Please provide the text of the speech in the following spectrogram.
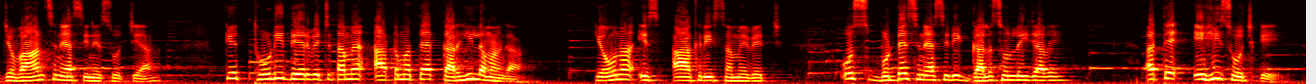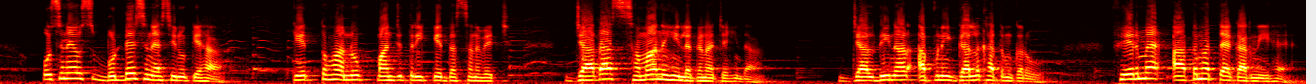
ਜਵਾਨ ਸੰਨਿਆਸੀ ਨੇ ਸੋਚਿਆ ਕਿ ਥੋੜੀ ਦੇਰ ਵਿੱਚ ਤਾਂ ਮੈਂ ਆਤਮ ਹੱਤਿਆ ਕਰ ਹੀ ਲਵਾਂਗਾ। ਕਿਉਂ ਨਾ ਇਸ ਆਖਰੀ ਸਮੇਂ ਵਿੱਚ ਉਸ ਬੁੱਢੇ ਸੰਨਿਆਸੀ ਦੀ ਗੱਲ ਸੁਣ ਲਈ ਜਾਵੇ। ਅਤੇ ਇਹੀ ਸੋਚ ਕੇ ਉਸਨੇ ਉਸ ਬੁੱਢੇ ਸੰਨਿਆਸੀ ਨੂੰ ਕਿਹਾ ਕਿ ਤੁਹਾਨੂੰ ਪੰਜ ਤਰੀਕੇ ਦੱਸਣ ਵਿੱਚ ਜ਼ਿਆਦਾ ਸਮਾਂ ਨਹੀਂ ਲੱਗਣਾ ਚਾਹੀਦਾ। ਜਲਦੀ ਨਾਲ ਆਪਣੀ ਗੱਲ ਖਤਮ ਕਰੋ। ਫਿਰ ਮੈਂ ਆਤਮ ਹੱਤਿਆ ਕਰਨੀ ਹੈ।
